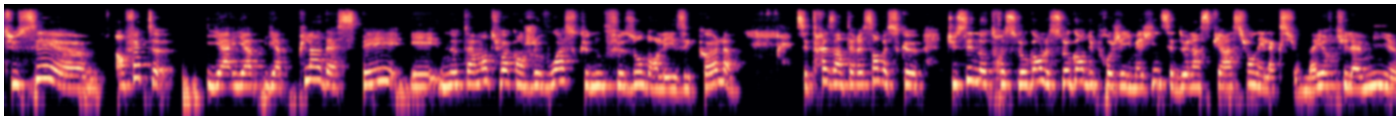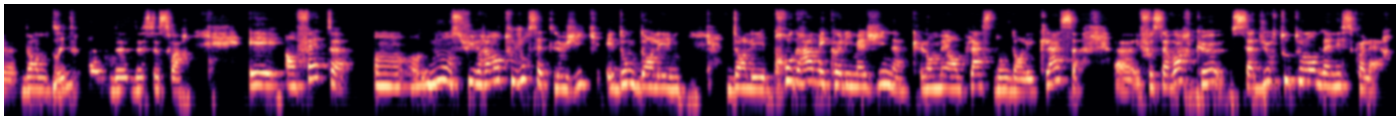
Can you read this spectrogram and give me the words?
Tu sais, euh, en fait, il y a, y, a, y a plein d'aspects et notamment, tu vois, quand je vois ce que nous faisons dans les écoles, c'est très intéressant parce que tu sais, notre slogan, le slogan du projet Imagine, c'est de l'inspiration et l'action. D'ailleurs, tu l'as mis dans le titre de, de ce soir. Et en fait, on, nous, on suit vraiment toujours cette logique. Et donc, dans les, dans les programmes École Imagine que l'on met en place, donc dans les classes, euh, il faut savoir que ça dure tout au long de l'année scolaire.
